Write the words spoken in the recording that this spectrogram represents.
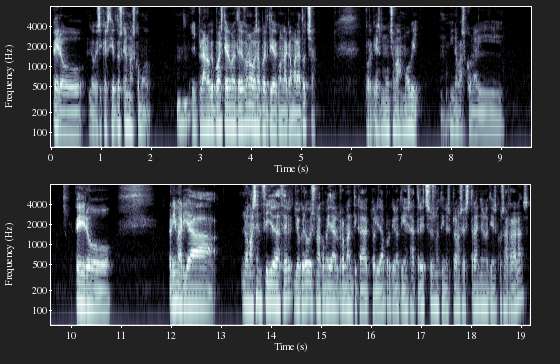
Pero lo que sí que es cierto es que es más cómodo. El plano que puedas tirar con el teléfono vas a poder tirar con la cámara tocha. Porque es mucho más móvil. Y no vas con el. Pero. Primaria. Lo más sencillo de hacer, yo creo, es una comedia romántica de actualidad porque no tienes atrechos, no tienes planos extraños, no tienes cosas raras.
